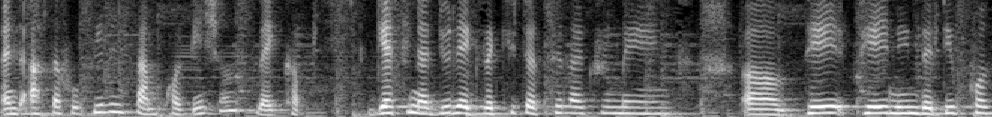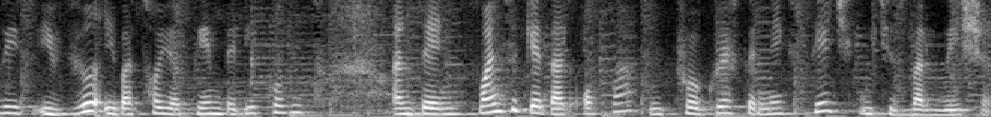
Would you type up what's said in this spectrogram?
and after fulfilling some conditions like uh, getting a duly executed sale agreement, uh, pay, paying in the deposit, if, you, if at all you're paying the deposit, and then once you get that offer, we progress the next stage, which is valuation.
